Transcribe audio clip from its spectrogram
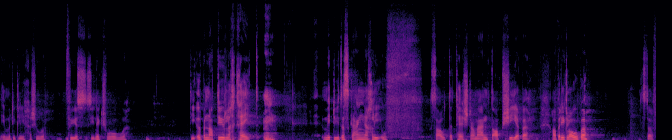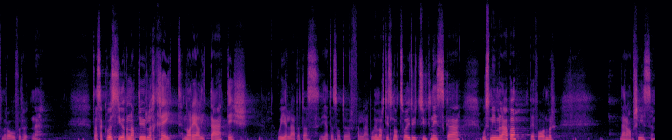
immer die gleichen Schuhe, die Füße sind nicht geschwollen. Die Übernatürlichkeit, wir tun das gerne ein bisschen auf das Alte Testament abschieben. Aber ich glaube, das dürfen wir auch für heute nehmen dass eine gewisse Übernatürlichkeit noch Realität ist. Und ich erlebe das, ich das auch dürfen erleben. Und ich möchte jetzt noch zwei, drei Zeugnisse geben aus meinem Leben, bevor wir dann abschließen.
